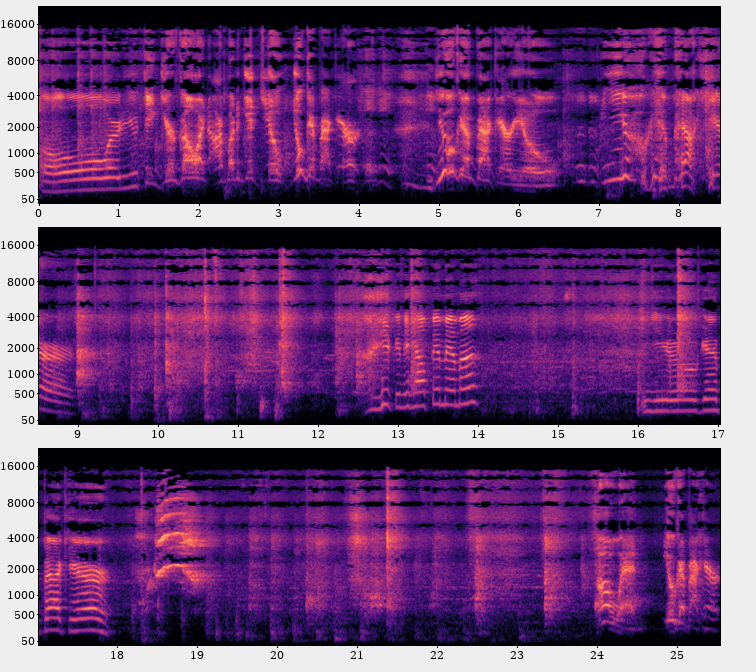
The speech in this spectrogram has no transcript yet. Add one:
Oh, where do you think you're going? I'm gonna get you. You get back here. You get back here, you. You get back here. You gonna help him, Emma? You get back here. Owen, you get back here.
